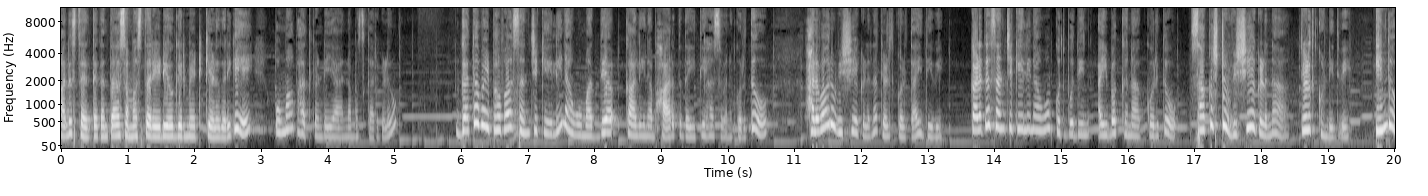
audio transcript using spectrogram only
ಆಲಿಸ್ತಾ ಇರ್ತಕ್ಕಂಥ ಸಮಸ್ತ ರೇಡಿಯೋ ಗಿರ್ಮೇಟ್ ಕೇಳುಗರಿಗೆ ಉಮಾ ಭಾತ್ಕಂಡೆಯ ನಮಸ್ಕಾರಗಳು. ಗತವೈಭವ ಸಂಚಿಕೆಯಲ್ಲಿ ನಾವು ಮಧ್ಯಕಾಲೀನ ಭಾರತದ ಇತಿಹಾಸವನ್ನು ಕುರಿತು ಹಲವಾರು ವಿಷಯಗಳನ್ನು ತಿಳಿದುಕೊಳ್ತಾ ಇದ್ದೀವಿ. ಕಳೆದ ಸಂಚಿಕೆಯಲ್ಲಿ ನಾವು ಕುತುಬುದ್ದೀನ್ ಐಬಕ್ಕನ ಕುರಿತು ಸಾಕಷ್ಟು ವಿಷಯಗಳನ್ನ ತಿಳಿದುಕೊಂಡಿದ್ವಿ. ಇಂದು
